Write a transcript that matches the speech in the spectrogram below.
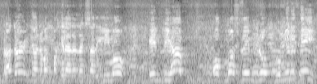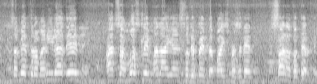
Brother, ikaw na magpakilala ng sarili mo in behalf of Muslim Group Community sa Metro Manila din at sa Muslim Alliance to defend the Vice President Sara Duterte.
